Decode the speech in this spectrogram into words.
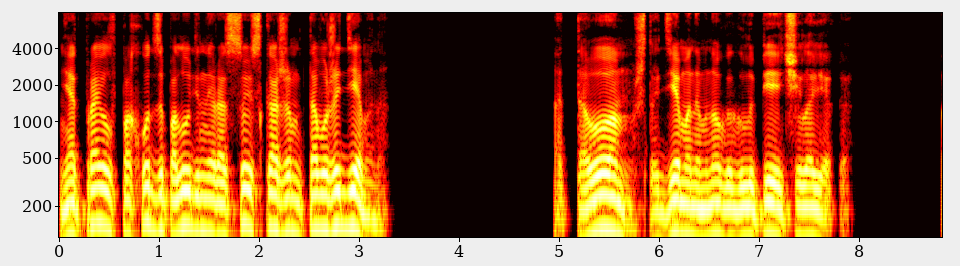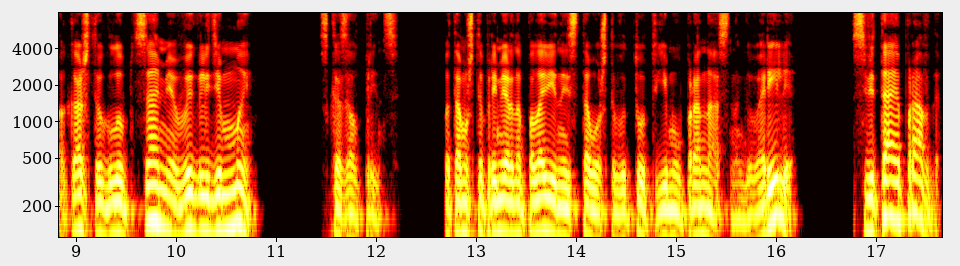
не отправил в поход за полуденной росой, скажем, того же демона? От того, что демоны много глупее человека. Пока что глупцами выглядим мы, — сказал принц, — потому что примерно половина из того, что вы тут ему про нас наговорили, — святая правда.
